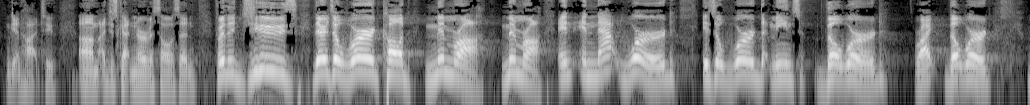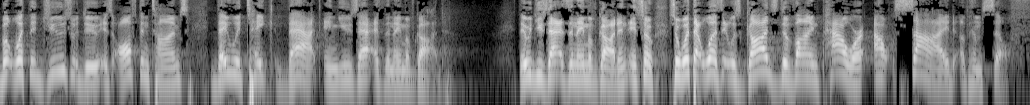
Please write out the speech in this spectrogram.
I'm getting hot too. Um, I just got nervous all of a sudden. For the Jews, there's a word called Memra. Memra. And, and that word is a word that means the word, right? The word. But what the Jews would do is oftentimes they would take that and use that as the name of God. They would use that as the name of God. And, and so, so what that was, it was God's divine power outside of himself.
